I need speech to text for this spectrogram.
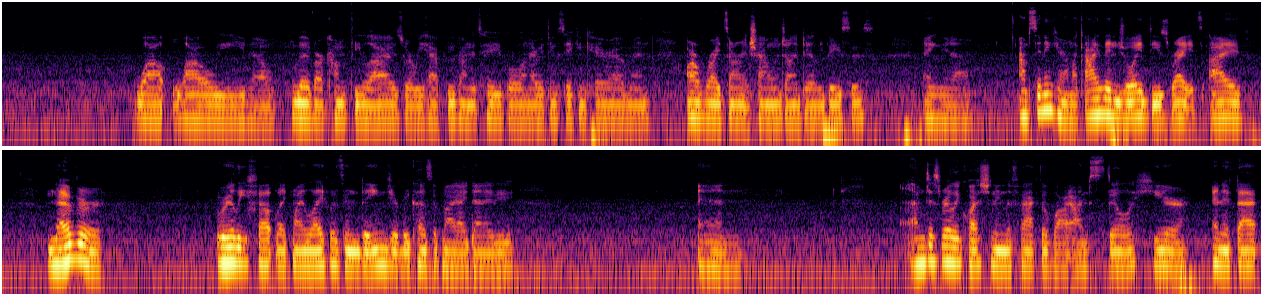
while while we you know live our comfy lives where we have food on the table and everything's taken care of and our rights aren't challenged on a daily basis. And you know i'm sitting here i'm like i've enjoyed these rights. I've never really felt like my life was in danger because of my identity. And i'm just really questioning the fact of why i'm still here. And if that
